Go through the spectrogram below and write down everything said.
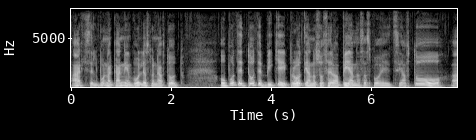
Άρχισε λοιπόν να κάνει εμβόλια στον εαυτό του. Οπότε τότε μπήκε η πρώτη ανοσοθεραπεία να σας πω έτσι. Αυτό α,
